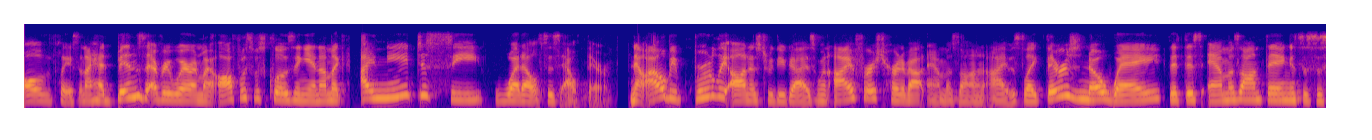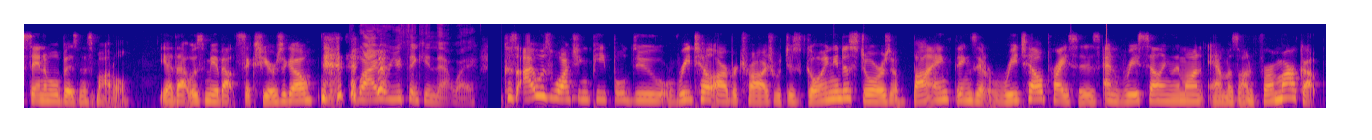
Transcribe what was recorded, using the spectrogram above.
all over the place. And I had bins everywhere, and my office was closing in. I'm like, I need to see what else is out there. Now, I'll be brutally honest with you guys. When I first heard about Amazon, I was like, there is no way that this Amazon thing is a sustainable business model. Yeah, that was me about six years ago. Why were you thinking that way? Because I was watching people do retail arbitrage, which is going into stores, buying things at retail prices, and reselling them on Amazon for a markup.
